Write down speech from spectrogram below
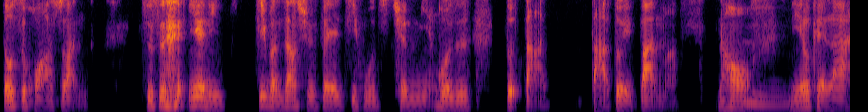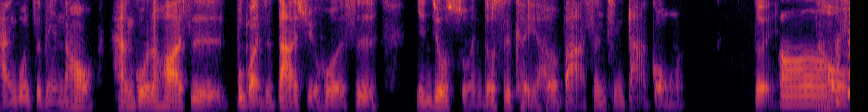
都是划算的，就是 因为你基本上学费几乎全免，或者是都打打对半嘛。然后你又可以来韩国这边，然后韩国的话是不管是大学或者是研究所，你都是可以合法申请打工了。对哦，可是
